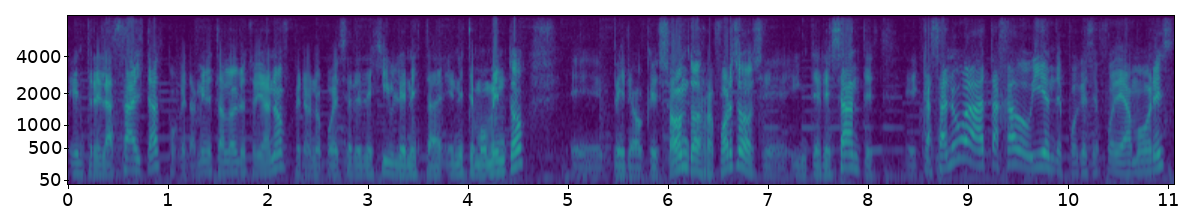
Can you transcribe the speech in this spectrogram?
entre las altas, porque también está Lolo Stoyanov, pero no puede ser elegible en, esta, en este momento, eh, pero que son dos refuerzos eh, interesantes. Eh, Casanova ha atajado bien después que se fue de Amores,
